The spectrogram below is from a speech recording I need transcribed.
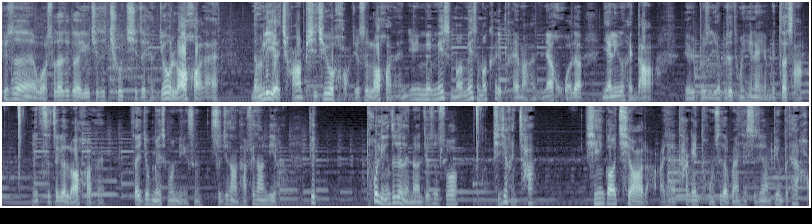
就是我说的这个，尤其是丘奇这些人，就老好人。能力也强，脾气又好，就是老好人，因为没没什么没什么可以拍嘛。人家活的年龄又很大，也不是也不是同性恋，也没自杀，因此这个老好人，所以就没什么名声。实际上他非常厉害。就秃灵这个人呢，就是说脾气很差，心高气傲的，而且他跟同事的关系实际上并不太好。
